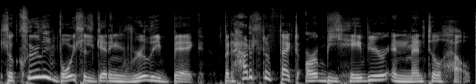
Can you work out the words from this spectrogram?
so clearly, voice is getting really big, but how does it affect our behavior and mental health?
